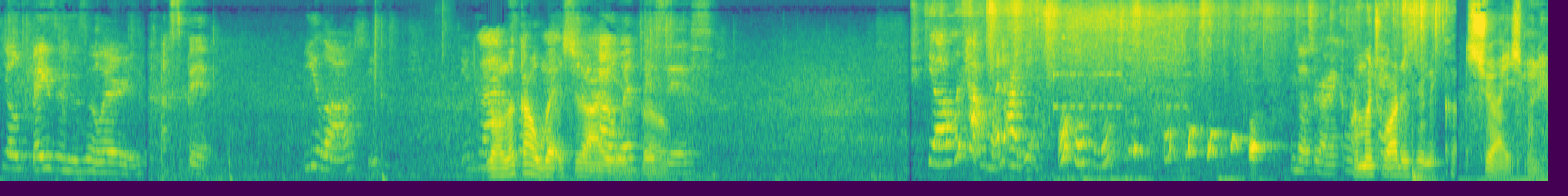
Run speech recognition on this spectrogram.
Your faces is hilarious. I spit. You lost. You, you got Bro, look how wet Show Sarai how is, wet bro. this is. Yo, look how wet I am. That's right. Come on. How much water's in the cup? Sarai is winning.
